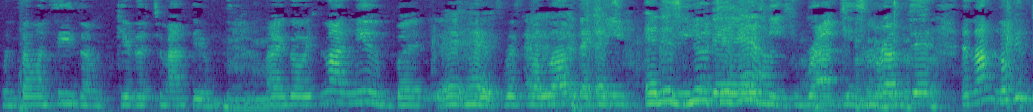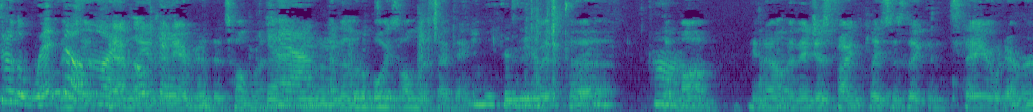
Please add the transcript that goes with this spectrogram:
when someone sees them, give it to Matthew. Mhm. I go, it's not new, but it's, Hey, hey, it's with the it- love it- that it's- he it is new cleaned to him. He's rubbed, he scrubbed it, and I'm looking through the window. There's I'm a like, family in the okay, neighborhood that's homeless, yeah, and the little boy's homeless, I think, and he's with uh, boy. the mom. You know, and they just find places they can stay or whatever.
